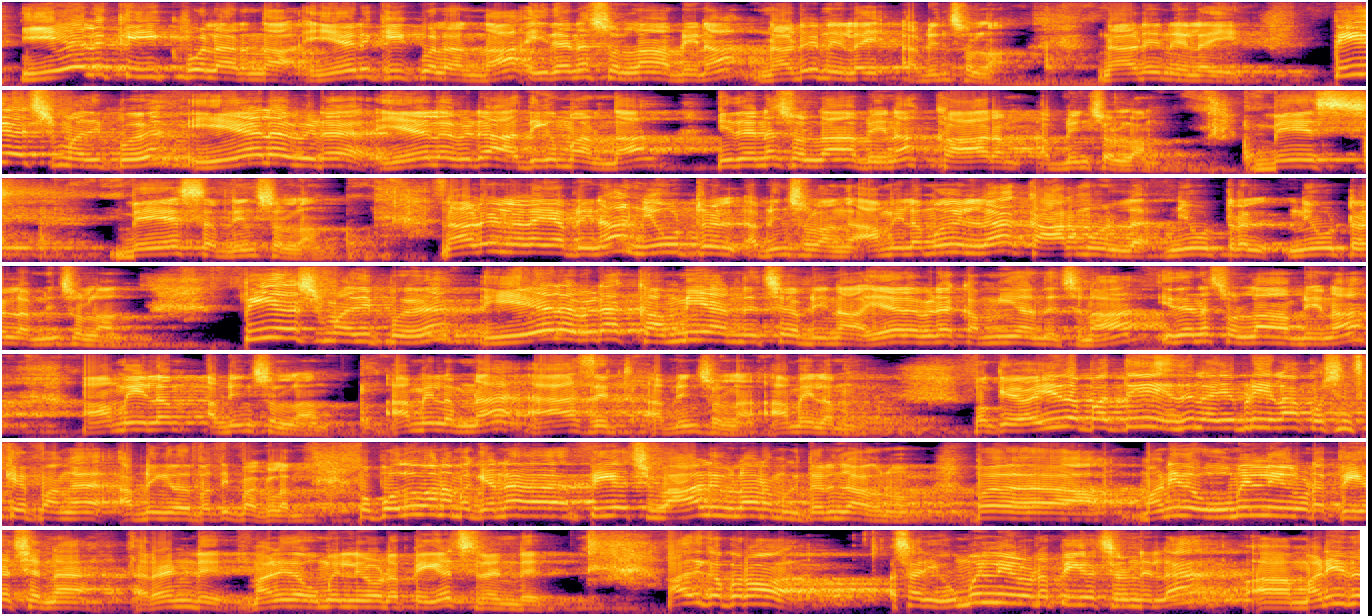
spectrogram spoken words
ஏழுக்கு ஈக்குவலா இருந்தா ஏழுக்கு ஈக்குவலா இருந்தா இது என்ன சொல்லலாம் அப்படின்னா நடுநிலை அப்படின்னு சொல்லலாம். நடுநிலை. பிஹெச் மதிப்பு ஏழை விட ஏழை விட அதிகமா இருந்தா இது என்ன சொல்லலாம் அப்படின்னா காரம் அப்படின்னு சொல்லலாம். பேஸ் பேஸ் அப்படின்னு சொல்லலாம். நடுநிலை அப்படின்னா நியூட்ரல் அப்படின்னு சொல்லுவாங்க. அமிலமும் இல்லை காரமும் இல்லை. நியூட்ரல் நியூட்ரல் அப்படின்னு சொல்லுவாங்க பிஹெச் மதிப்பு ஏழை விட கம்மியா இருந்துச்சு அப்படின்னா ஏழை விட கம்மியா இருந்துச்சுன்னா இது என்ன சொல்லலாம் அப்படின்னா அமிலம் அப்படின்னு சொல்லலாம். அமிலம்னா ஆசிட் அப்படின்னு சொல்லலாம். அமிலம். ஓகே இதை பத்தி இதுல எப்படி எல்லாம் கொஸ்டின்ஸ் கேட்பாங்க அப்படிங்கறத பத்தி பார்க்கலாம். இப்போ பொதுவா நமக்கு என்ன பிஹெச் வேல்யூலாம் நமக்கு தெரிஞ்சாகணும். இப்போ மனித உமிழ்நீரோட பிஹெச் என்ன? ரெண்டு. மனித உமிழ்நீரோட பிஹெச் ரெண்டு. அதுக்கப்புறம் சாரி உமிழ்நீரோட பிஹெச் ரெண்டு இல்லை மனித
